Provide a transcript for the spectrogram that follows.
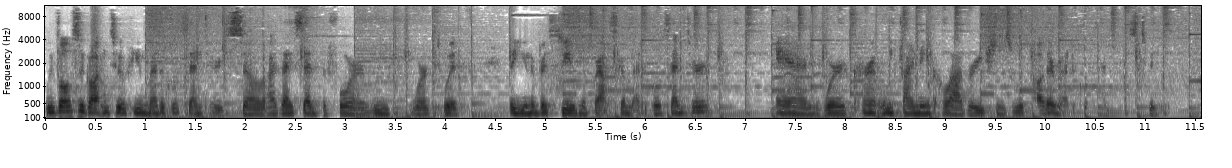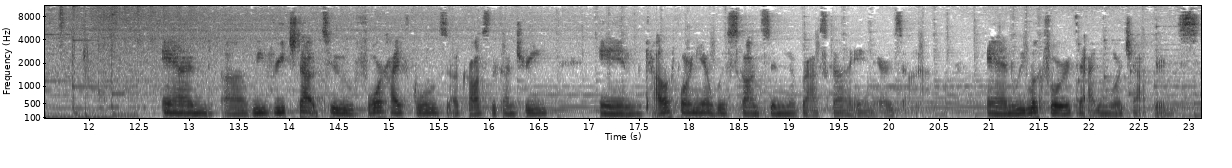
we've also gotten to a few medical centers. So, as I said before, we've worked with the University of Nebraska Medical Center, and we're currently finding collaborations with other medical centers too. And uh, we've reached out to four high schools across the country in California, Wisconsin, Nebraska, and Arizona and we look forward to adding more chapters.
